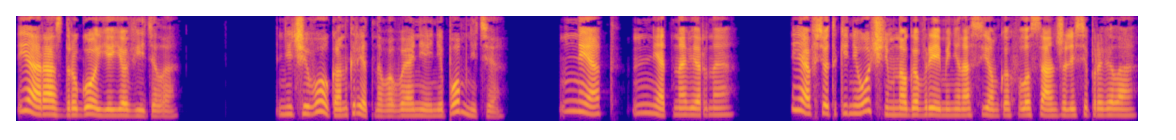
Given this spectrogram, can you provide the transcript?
я раз-другой ее видела. Ничего конкретного вы о ней не помните? Нет, нет, наверное. Я все-таки не очень много времени на съемках в Лос-Анджелесе провела.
